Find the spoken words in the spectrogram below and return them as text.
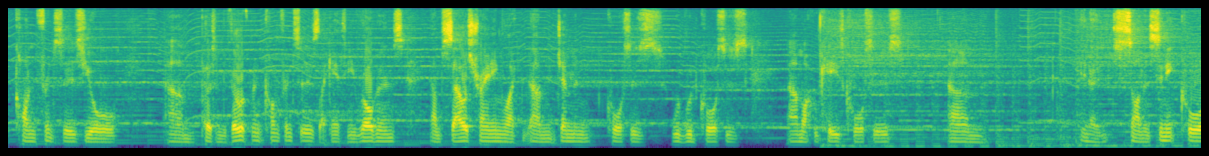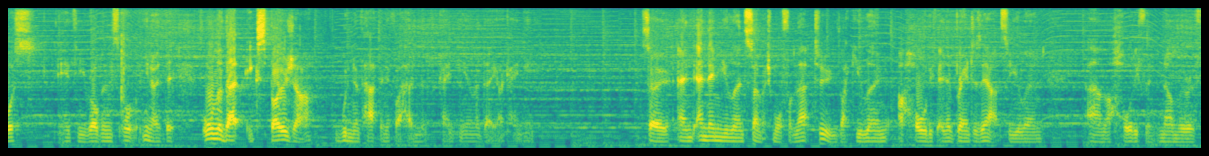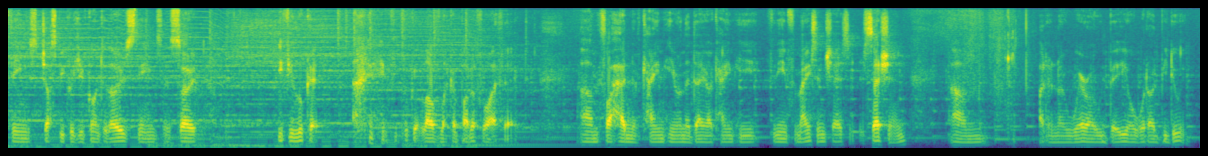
conferences, your um, personal development conferences like Anthony Robbins, um, sales training like um, courses, Woodward courses, uh, Michael Keys courses, um, you know, Simon Sinek course, Anthony Robbins, or, you know, the, all of that exposure wouldn't have happened if I hadn't have came here on the day I came here. So, and, and then you learn so much more from that too. Like you learn a whole different, and it branches out. So you learn um, a whole different number of things just because you've gone to those things. And so if you look at, if you look at love like a butterfly effect, um, if I hadn't have came here on the day I came here for the information session, um, I don't know where I would be or what I'd be doing.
